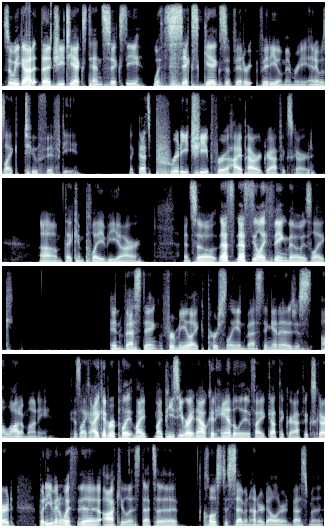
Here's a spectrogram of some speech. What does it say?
so we got the GTX 1060 with 6 gigs of vid- video memory and it was like 250. Like that's pretty cheap for a high-powered graphics card um, that can play VR. And so that's that's the only thing though is like investing for me like personally investing in it is just a lot of money because like I could replace my my PC right now could handle it if I got the graphics card, but even with the Oculus, that's a close to seven hundred dollar investment.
